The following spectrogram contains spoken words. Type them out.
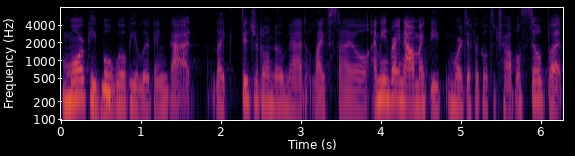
more people mm-hmm. will be living that like digital nomad lifestyle. I mean, right now it might be more difficult to travel still, but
